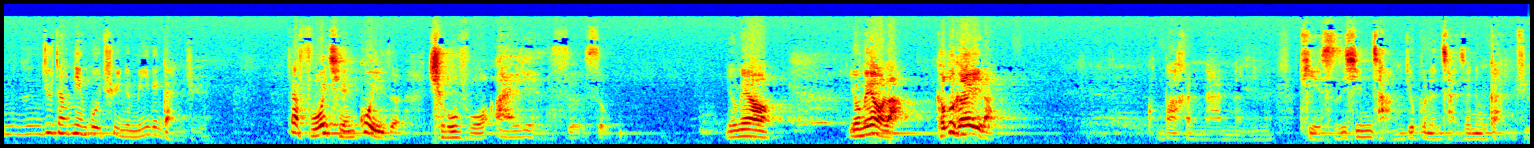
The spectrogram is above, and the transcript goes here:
你就这样念过去，你没一点感觉，在佛前跪着求佛哀怜色受，有没有？有没有啦？可不可以了？恐怕很难了。你们铁石心肠就不能产生那种感觉。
